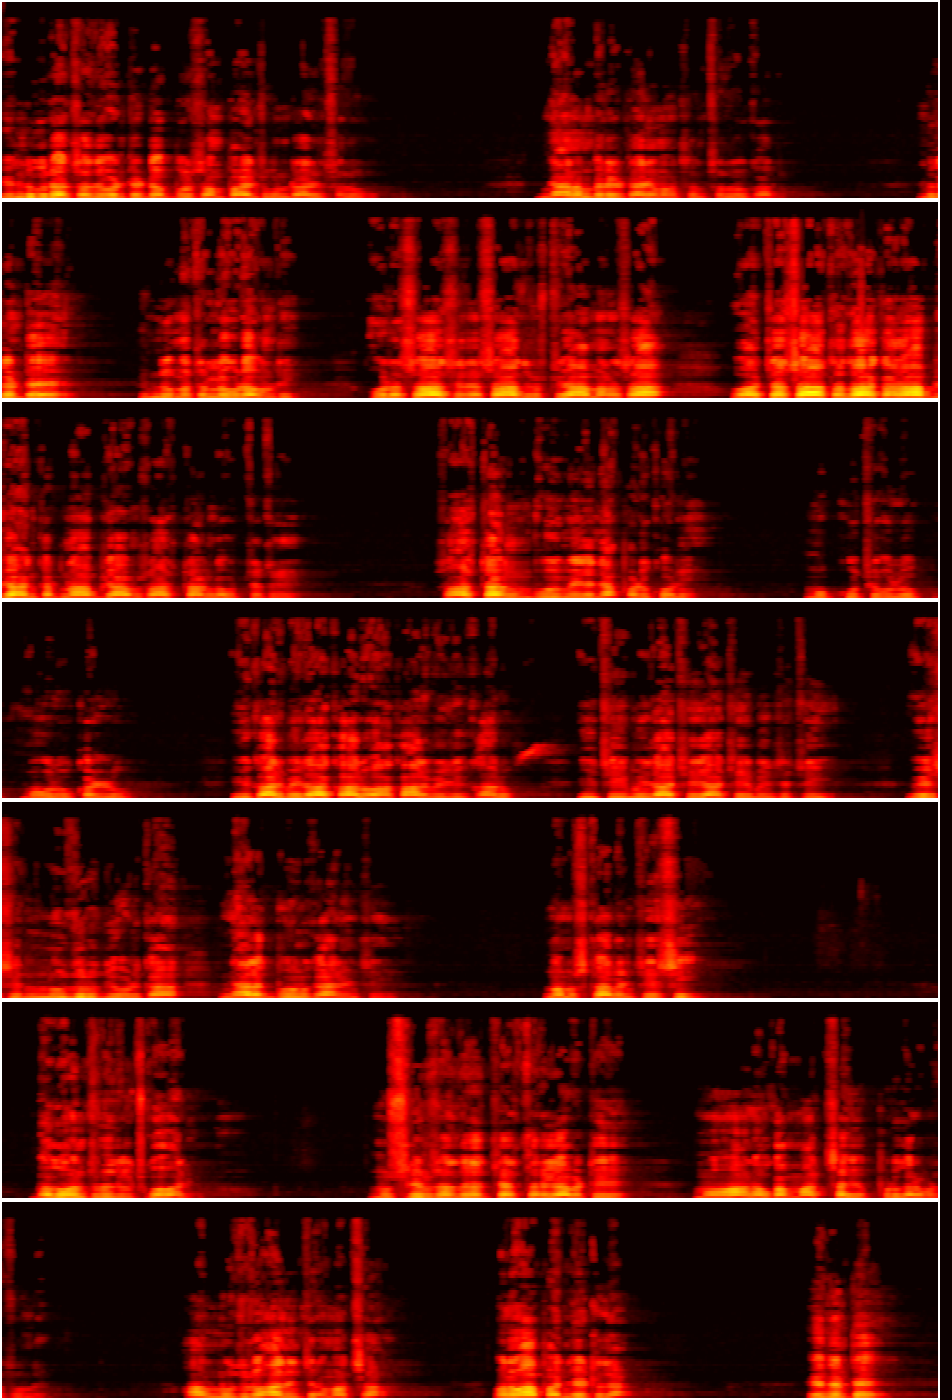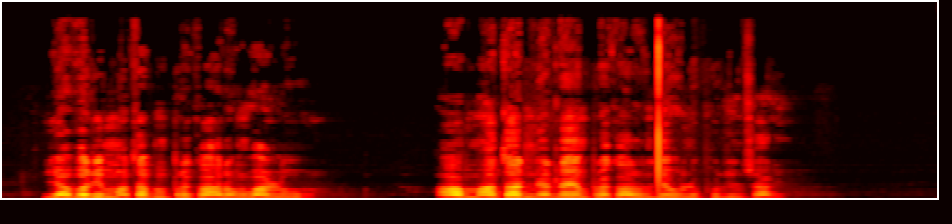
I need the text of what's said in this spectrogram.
ఎందుకురా చదువు అంటే డబ్బులు సంపాదించుకుంటారని చదువు? జ్ఞానం పెరగటానికి మాత్రం చదువు కాదు. ఎందుకంటే హిందూ మతంలో కూడా ఉంది. ఉరసా శిరసా దృష్ట్యా మనసా వచసా తథా కరాభ్యాం కర్ణాభ్యాం సాష్టాంగ ఉచ్యతే. సాష్టాంగం భూమి మీద నా పడుకొని ముక్కు చెవులు మూలు కళ్ళు ఈ కాలు మీద ఆ కాలు ఆ కాలు మీద ఈ కాలు ఈ చేయి మీద ఆ చేయి ఆ చేయి మీద చేయి వేసి నుదురు దేవుడి కా నేల భూమి కానించి నమస్కారం చేసి భగవంతుని తెలుసుకోవాలి. ముస్లిమ్స్ అందరూ చేస్తారు కాబట్టి మొహాన ఒక మచ్చ ఎప్పుడు కనబడుతుంది? ఆ నుదురు ఆనించిన మచ్చ. మనం ఆ పని చేయట్లే ఏంటంటే ఎవరి మతం ప్రకారం వాళ్ళు ఆ మత నిర్ణయం ప్రకారం దేవుణ్ణి పూజించాలి.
